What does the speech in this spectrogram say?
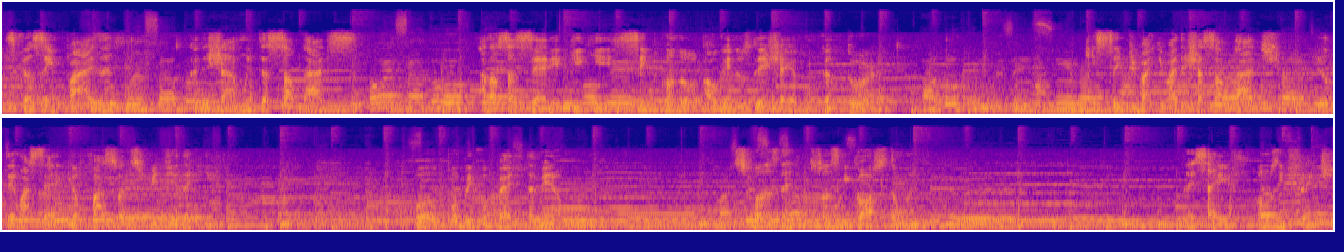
Descansa em paz, né? Vai deixar muitas saudades. A nossa série aqui, que sempre quando alguém nos deixa aí algum cantor que sempre vai, que vai deixar saudade, eu tenho uma série que eu faço a despedida aqui. O, o público pede também, os fãs, né? Os fãs que gostam, né? Isso aí, vamos em frente.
